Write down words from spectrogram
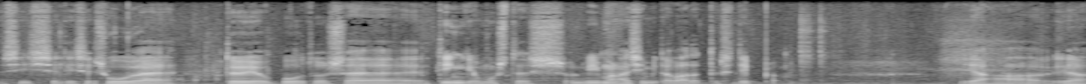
siis sellise suure tööjõupuuduse tingimustes on viimane asi, mida vaadatakse diplom. ja, ja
